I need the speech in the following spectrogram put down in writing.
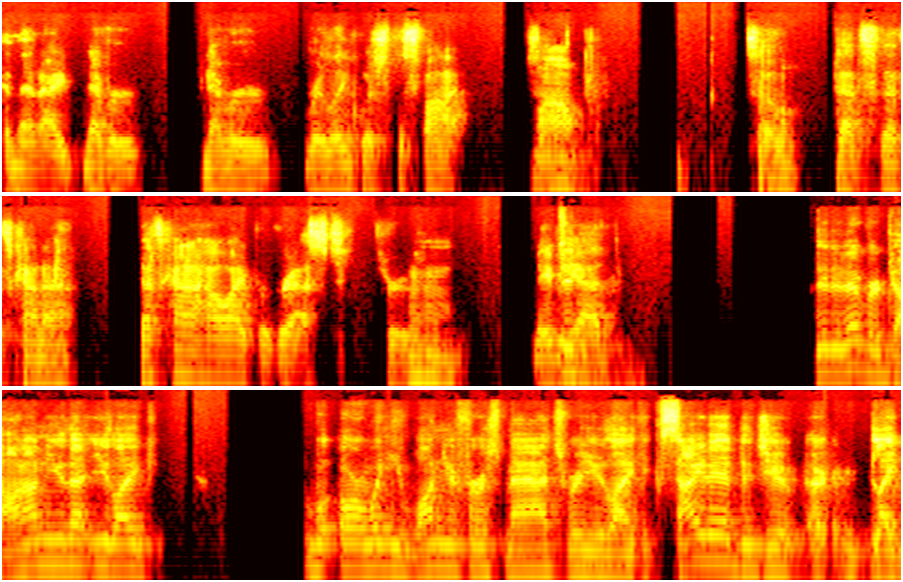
and then I never, never relinquished the spot. So, Wow. So that's that's kind of that's kind of how I progressed through. Mhm. Maybe Did- had Did it ever dawn on you that you like, or when you won your first match, were you like excited? Did you or, like?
